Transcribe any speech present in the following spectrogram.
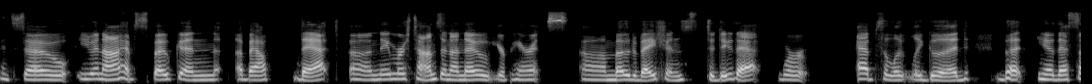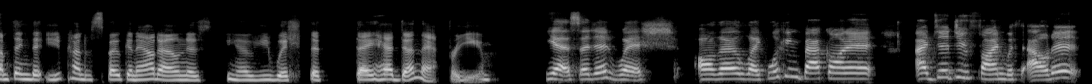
And so you and I have spoken about that uh, numerous times, and I know your parents' uh, motivations to do that were absolutely good. But you know that's something that you've kind of spoken out on is you know you wish that they had done that for you. Yes, I did wish. Although, like looking back on it, I did do fine without it.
